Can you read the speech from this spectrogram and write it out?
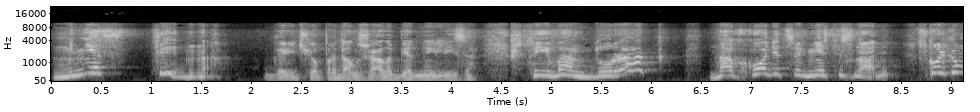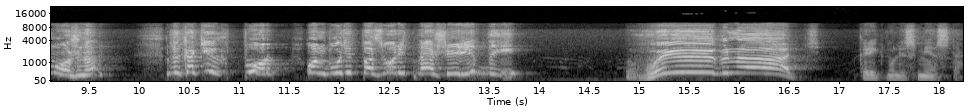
Мне стыдно горячо продолжала бедная Лиза, что Иван дурак находится вместе с нами. Сколько можно? До каких пор он будет позорить наши ряды? Выгнать! крикнули с места.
